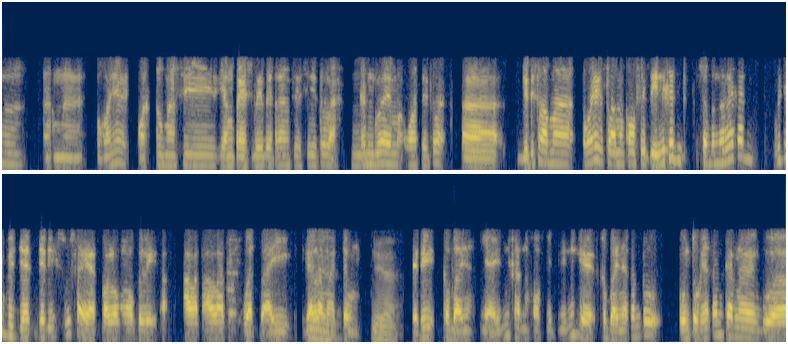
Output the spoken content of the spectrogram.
karena pokoknya waktu masih yang PSBB transisi itulah kan Hmm. gue emang waktu itu eh, jadi selama pokoknya selama covid ini kan sebenarnya kan gue juga jadi, jadi susah ya kalau mau beli alat-alat buat bayi segala Iya. macem iya jadi kebanyak ya ini karena covid ini kayak kebanyakan tuh untungnya kan karena gue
